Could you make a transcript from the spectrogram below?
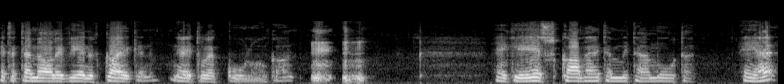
että tämä oli vienyt kaiken, ei tule kuuluunkaan. Eikä Jeesuskaan väitä mitään muuta. Ei hän,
